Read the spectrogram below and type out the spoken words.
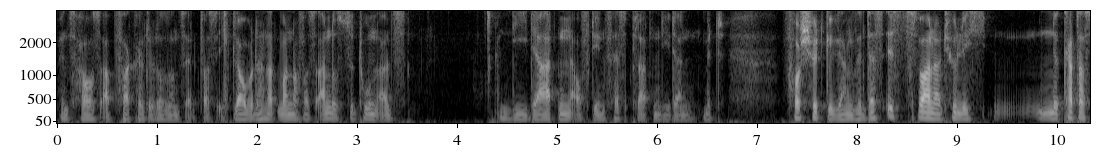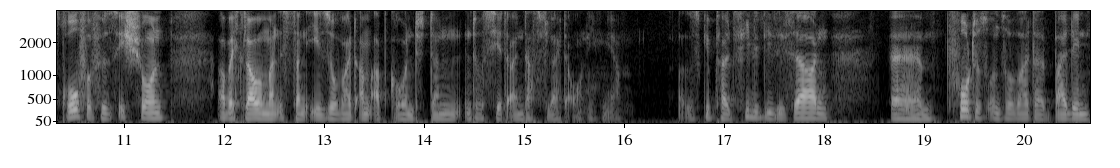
wenn das Haus abfackelt oder sonst etwas. Ich glaube, dann hat man noch was anderes zu tun als die Daten auf den Festplatten, die dann mit vor Schütt gegangen sind. Das ist zwar natürlich eine Katastrophe für sich schon, aber ich glaube, man ist dann eh so weit am Abgrund, dann interessiert einen das vielleicht auch nicht mehr. Also es gibt halt viele, die sich sagen, äh, Fotos und so weiter, bei den,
